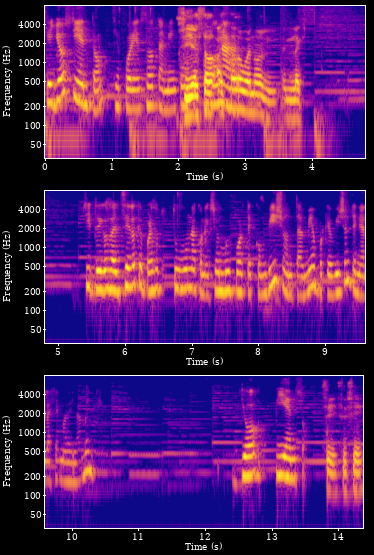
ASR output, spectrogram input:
Que yo siento que por eso también... como sí, ha estado, tuvo ha una- estado bueno el, el- Sí, te digo, o sea, siento que por eso tuvo una conexión muy fuerte con Vision también, porque Vision tenía la gema de la mente. Yo pienso, Sí, sí, sí.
